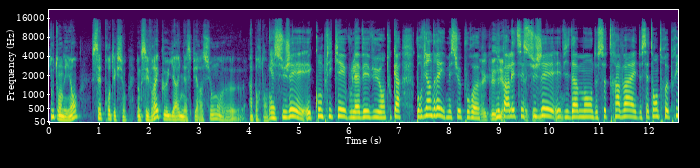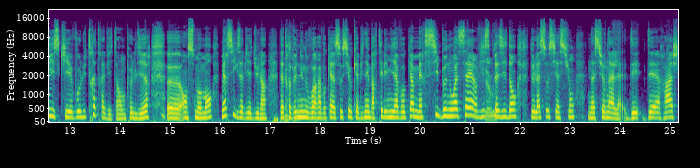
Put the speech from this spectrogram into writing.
tout en ayant cette protection. Donc c'est vrai qu'il y a une aspiration euh, importante. Et le sujet est compliqué, vous l'avez vu. En tout cas, vous reviendrez, messieurs, pour euh, nous parler de ces sujets, évidemment, de ce travail, de cette entreprise qui évolue très très vite, hein, on peut le dire, euh, en ce moment. Merci Xavier Dulin d'être venu nous voir, avocat associé au cabinet Barthélémy Avocat. Merci Benoît Serre, vice-président de l'Association nationale des DRH.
